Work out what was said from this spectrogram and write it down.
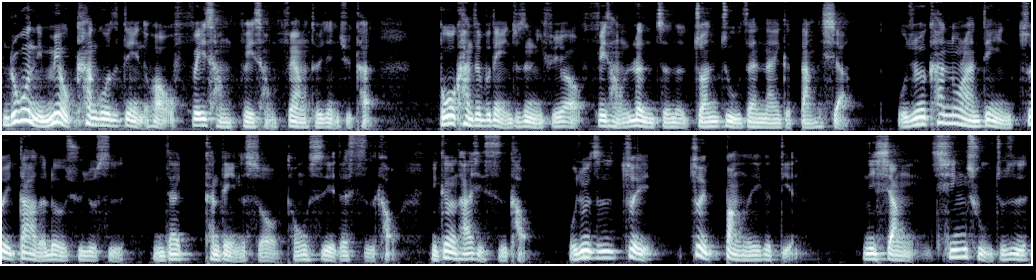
如果你没有看过这电影的话，我非常非常非常推荐你去看。不过看这部电影，就是你需要非常认真的专注在那一个当下。我觉得看诺兰电影最大的乐趣就是你在看电影的时候，同时也在思考，你跟着他一起思考。我觉得这是最最棒的一个点。你想清楚，就是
